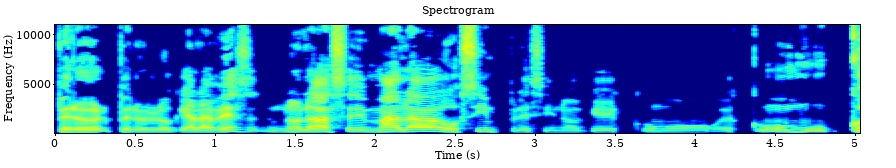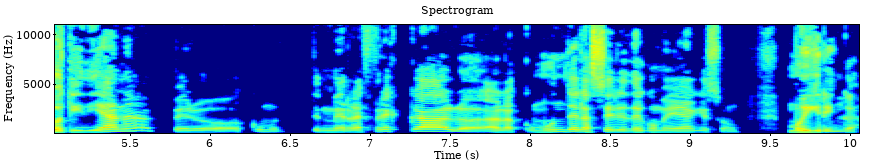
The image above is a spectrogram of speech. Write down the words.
pero, pero lo que a la vez no la hace mala o simple, sino que es como, es como muy cotidiana, pero es como me refresca a lo, a lo común de las series de comedia que son muy gringas.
